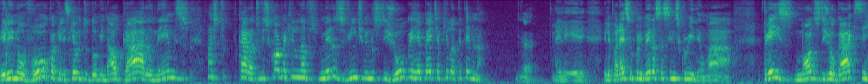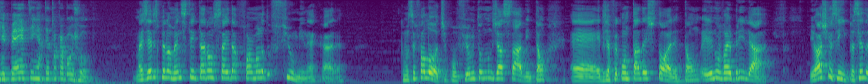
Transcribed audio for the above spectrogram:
Ele inovou com aquele esquema de tu dominar o cara, o Nemesis. Mas, tu, cara, tu descobre aquilo nos primeiros 20 minutos de jogo e repete aquilo até terminar. É. Ele, ele, ele parece o primeiro Assassin's Creed, é uma. Três modos de jogar que se repetem até tu acabar o jogo. Mas eles pelo menos tentaram sair da fórmula do filme, né, cara? Como você falou, tipo, o filme todo mundo já sabe, então é, ele já foi contada a história, então ele não vai brilhar. Eu acho que assim, sendo,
